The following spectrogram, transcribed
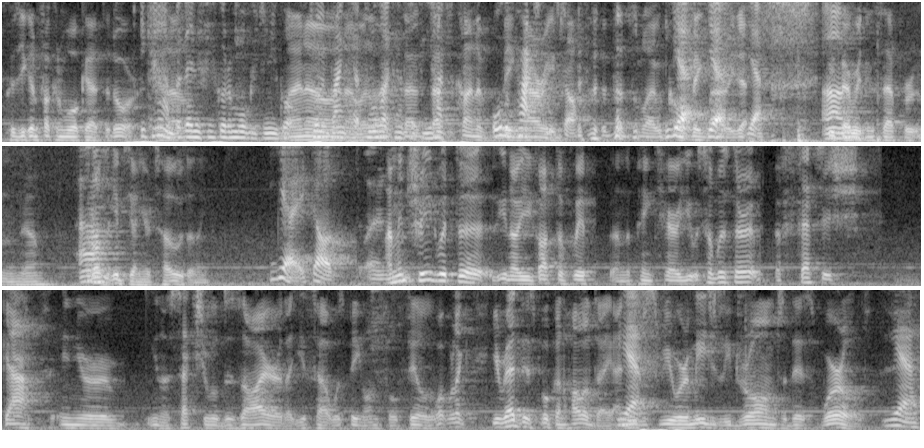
because you can fucking walk out the door. You can, know? but then if you've got a mortgage and you've got know, joint bank accounts and all that kind of that- stuff, you that's have kind of all the practical married. stuff. that's what I would call Yeah, being yeah, married. Yeah, yeah. keep Um, everything separate and yeah. It um, also keeps you on your toes, I think. Yeah, it does. I'm intrigued with the, you know, you got the whip and the pink hair. You so was there a fetish gap in your, you know, sexual desire that you felt was being unfulfilled? What like you read this book on holiday and Yeah. you just you were immediately drawn to this world. Yeah.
